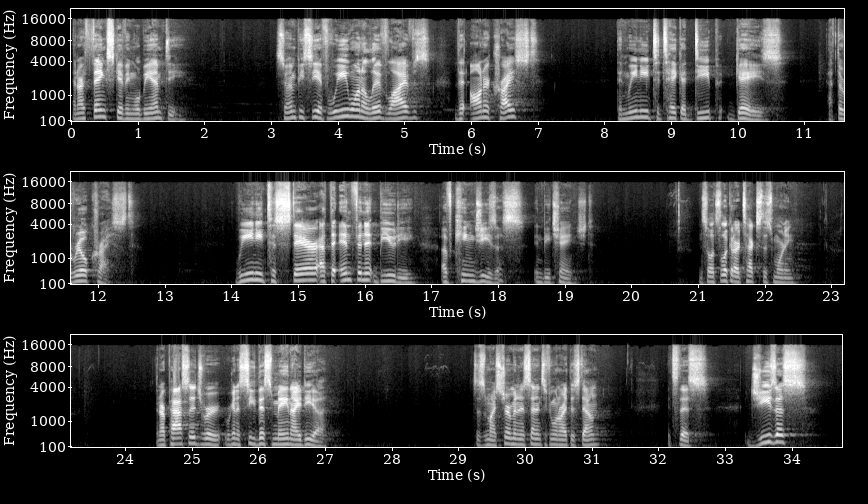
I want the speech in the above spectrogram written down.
And our thanksgiving will be empty. So, NPC, if we want to live lives that honor Christ, then we need to take a deep gaze at the real Christ. We need to stare at the infinite beauty of King Jesus and be changed. And so let's look at our text this morning. In our passage, we're, we're going to see this main idea. This is my sermon in a sentence if you want to write this down. It's this Jesus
